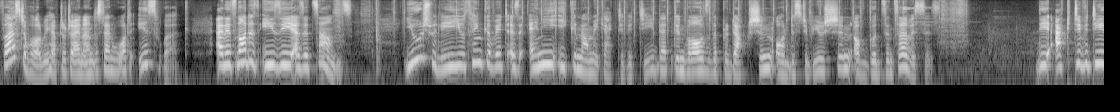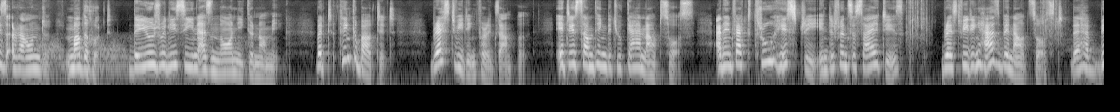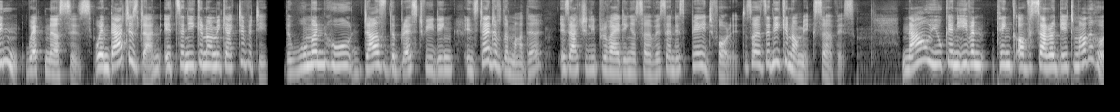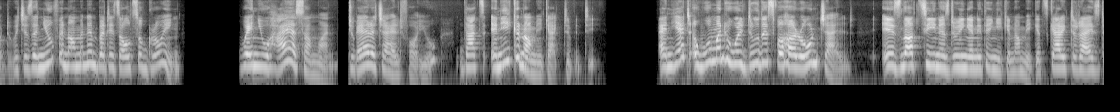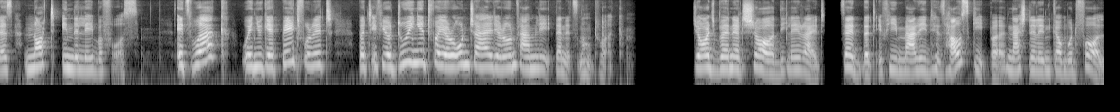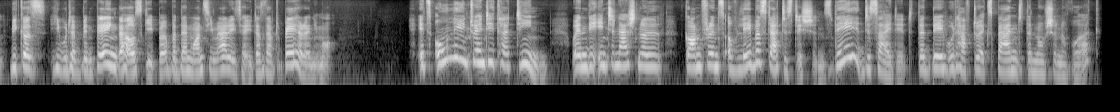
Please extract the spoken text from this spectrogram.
First of all, we have to try and understand what is work. And it's not as easy as it sounds. Usually, you think of it as any economic activity that involves the production or distribution of goods and services. The activities around motherhood, they're usually seen as non economic. But think about it. Breastfeeding, for example, it is something that you can outsource. And in fact, through history in different societies, breastfeeding has been outsourced. There have been wet nurses. When that is done, it's an economic activity. The woman who does the breastfeeding instead of the mother is actually providing a service and is paid for it. So it's an economic service. Now you can even think of surrogate motherhood, which is a new phenomenon but is also growing. When you hire someone to bear a child for you, that's an economic activity. And yet, a woman who will do this for her own child is not seen as doing anything economic. It's characterized as not in the labor force. It's work when you get paid for it, but if you're doing it for your own child, your own family, then it's not work. George Bernard Shaw, the playwright, said that if he married his housekeeper, national income would fall because he would have been paying the housekeeper, but then once he marries her, he doesn't have to pay her anymore. It's only in 2013 when the International Conference of Labor Statisticians, they decided that they would have to expand the notion of work.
